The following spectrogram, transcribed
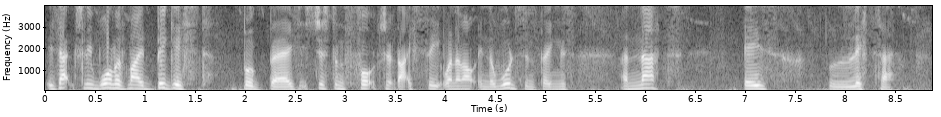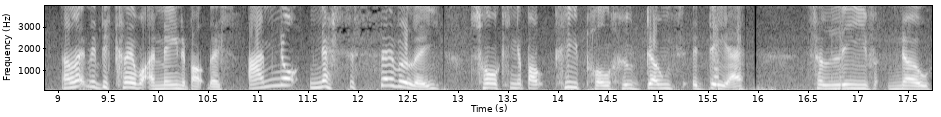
is actually one of my biggest bugbears. It's just unfortunate that I see it when I'm out in the woods and things, and that is litter. Now, let me be clear what I mean about this. I'm not necessarily talking about people who don't adhere to leave no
